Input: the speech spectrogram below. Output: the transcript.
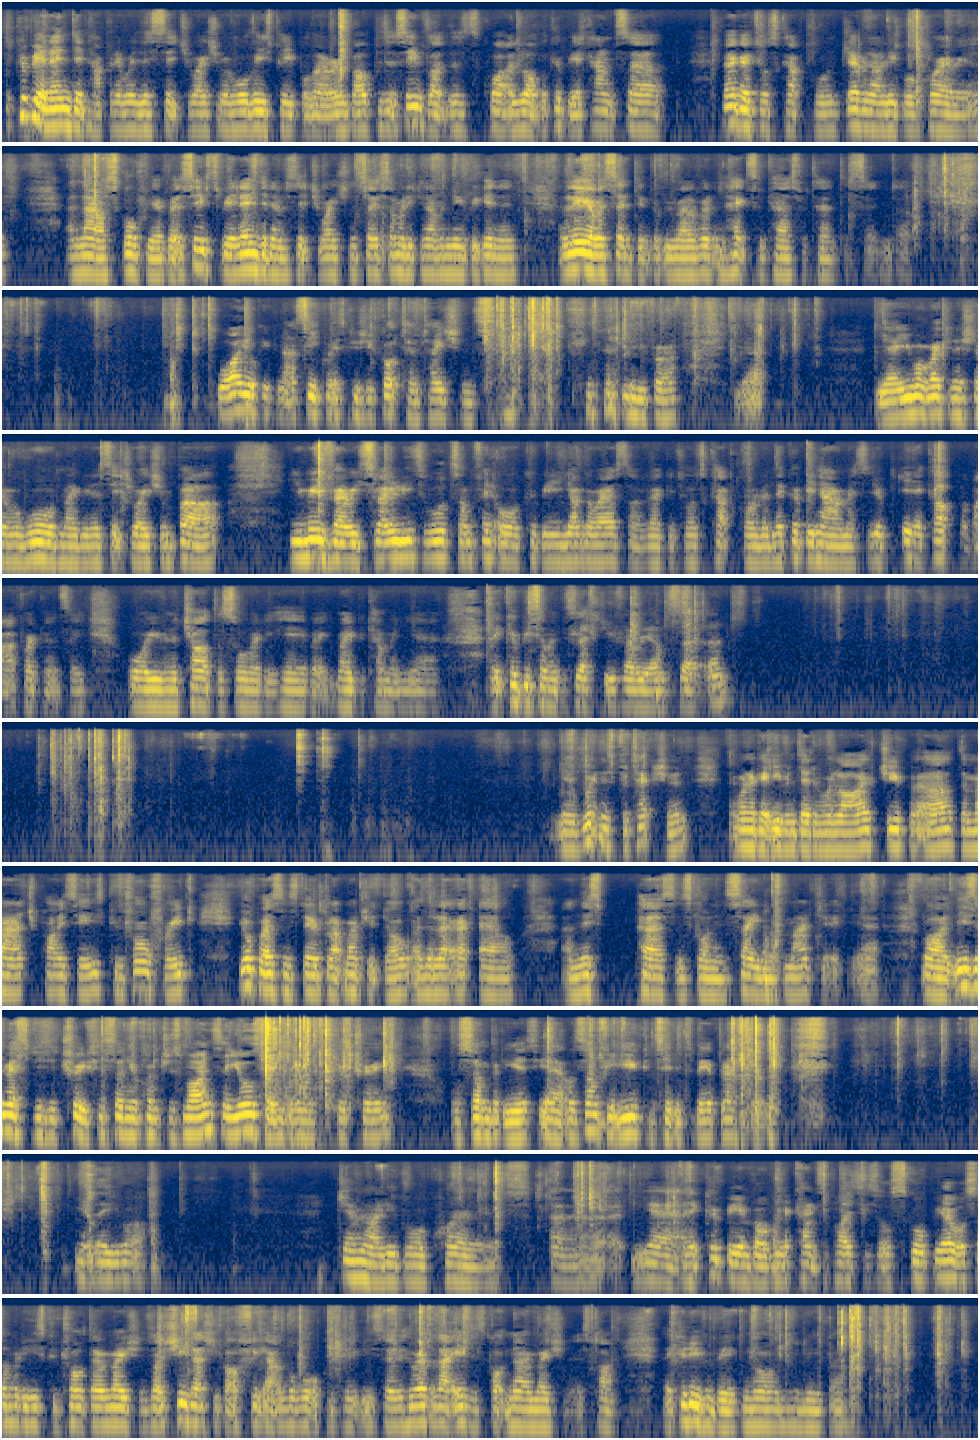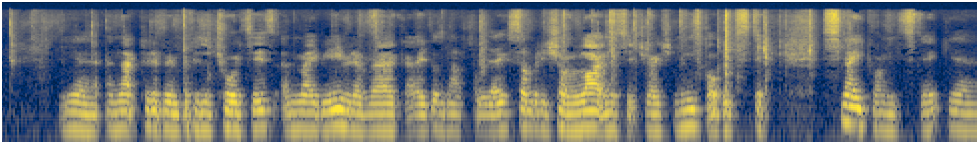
there could be an ending happening with this situation with all these people that are involved because it seems like there's quite a lot. There could be a Cancer, Virgo, Taurus, Capricorn, Gemini, Libra, Aquarius, and now Scorpio. But it seems to be an ending of a situation so somebody can have a new beginning. A Leo Ascendant could be relevant and Hex and Curse return to sender. Why you're keeping that secret is because you've got temptations. Libra. Yeah yeah, you want recognition or reward maybe in a situation, but you move very slowly towards something, or it could be a younger air sign working towards Capricorn, and there could be now a message in a cup about a pregnancy, or even a child that's already here, but it may be coming, yeah. And it could be something that's left you very uncertain. Yeah, witness protection. They want to get even dead or alive. Jupiter, the match, Pisces, control freak. Your person's doing black magic doll and the letter L. And this person's gone insane with magic. Yeah. Right, these are messages of truth. It's on your conscious mind. So you're sending a message of truth. Or somebody is, yeah. Or something you consider to be a blessing. Yeah, there you are. Gemini, Libra, Aquarius. Uh, yeah, and it could be involving a Cancer, Pisces or Scorpio or somebody who's controlled their emotions. Like she's actually got her feet out of the water completely. So whoever that is has got no emotion at this time. They could even be ignoring the Libra. Yeah, and that could have been because of choices and maybe even a Virgo. It doesn't have to be there. Somebody shone a light in the situation. He's got a big stick, snake on his stick, yeah.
